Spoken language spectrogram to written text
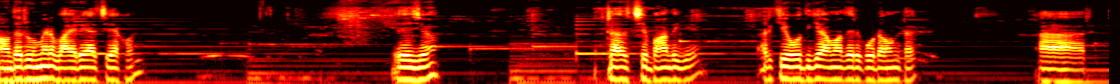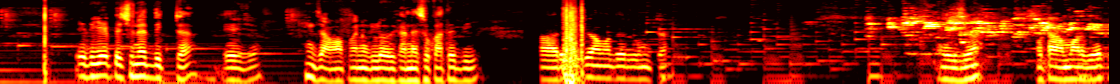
আমাদের রুমের বাইরে আছে এখন। এই যে, এটা হচ্ছে বাঁ দিকে আর কি ওদিকে আমাদের গোডাউনটা। আর এদিকে পেছনের দিকটা, এই যে জামা প্যান্টগুলো এখানে শুকাতে দিই। আর এই যে আমাদের রুমটা, এই যে ওটা আমার বেড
